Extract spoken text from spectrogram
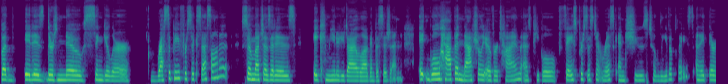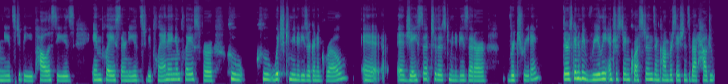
but it is there's no singular recipe for success on it so much as it is a community dialogue and decision. It will happen naturally over time as people face persistent risk and choose to leave a place. And it, there needs to be policies in place. There needs to be planning in place for who who which communities are going to grow uh, adjacent to those communities that are retreating. There's going to be really interesting questions and conversations about how to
